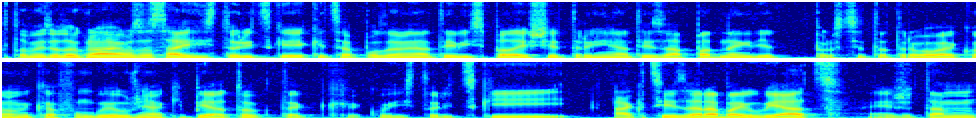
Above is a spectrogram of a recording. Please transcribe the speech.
v tom je to dokonale zase aj historické, keď sa pozrieme na tie vyspelejšie trhy, na tie západné, kde proste tá trhová ekonomika funguje už nejaký piatok, tak ako historicky akcie zarábajú viac. Je, že tam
